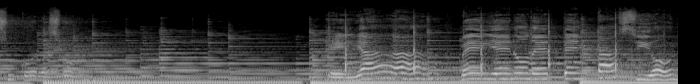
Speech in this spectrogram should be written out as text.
su corazón. Ella me llenó de tentación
